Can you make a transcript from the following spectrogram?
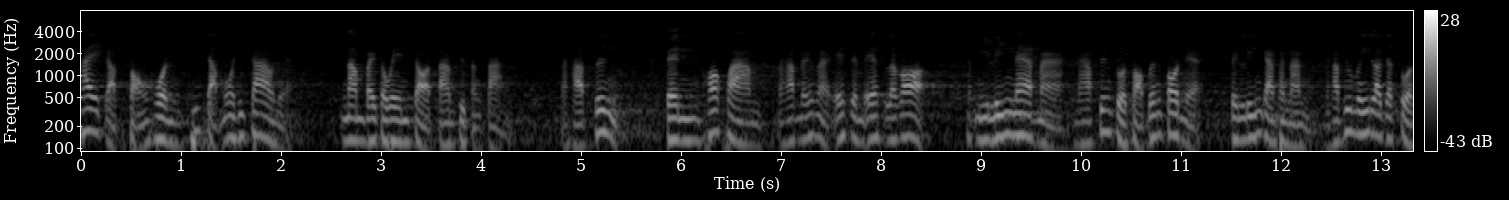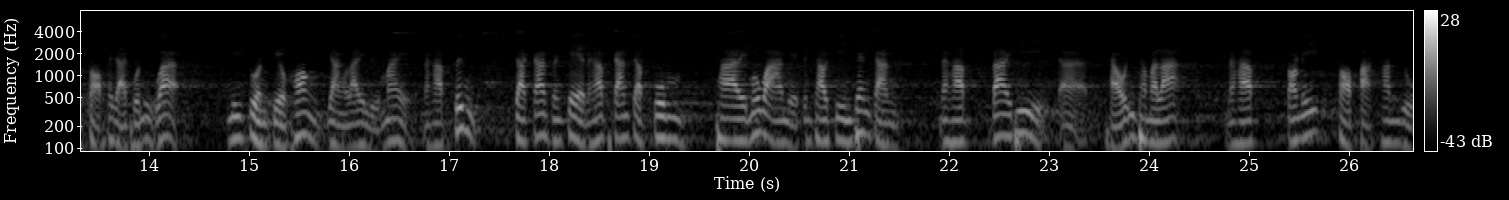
ให้กับ 2 คนที่จับเมื่อวันที่9เนี่ยนำไปตะเวนจอดตามจุดต่างๆนะครับ ซึ่ง เป็นข้อความนะครับในลักษณะ SMS แล้วก็มีลิงก์แนบมานะครับซึ่งตรวจสอบเบื้องต้นเนี่ยเป็นลิงก์การพนันนะครับ ซึ่งตรงนี้เราจะตรวจสอบขยายผลอีกว่า มีส่วนเกี่ยวข้องอย่างไรหรือไม่นะครับ ซึ่งจากการสังเกตนะครับ การจับกลุ่มชายเมื่อวานเนี่ยเป็นชาวจีนเช่นกันนะครับ ได้ที่แถวอินธรรมระนะครับ ตอนนี้สอบปากคำอยู่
